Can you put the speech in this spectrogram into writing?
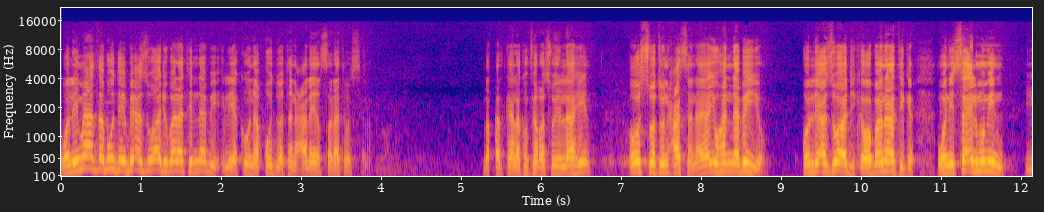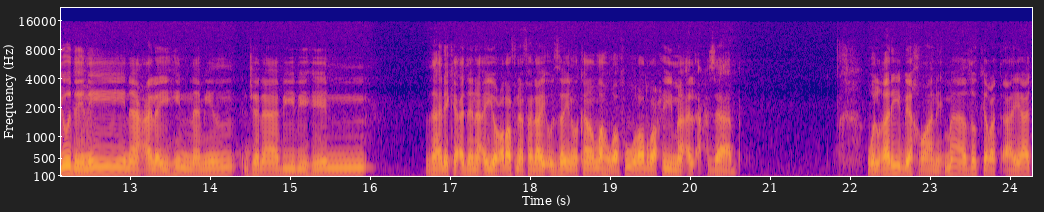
ولماذا بدأ بأزواج بنات النبي ليكون قدوة عليه الصلاة والسلام؟ لقد كان لكم في رسول الله أسوة حسنة. يا أيها النبي قل لأزواجك وبناتك ونساء المؤمنين يدنين عليهن من جلابيبهن. ذلك أدنى أن يعرفن فلا يؤذين وكان الله غفورا رحيما. الأحزاب. والغريب يا إخواني ما ذكرت آيات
